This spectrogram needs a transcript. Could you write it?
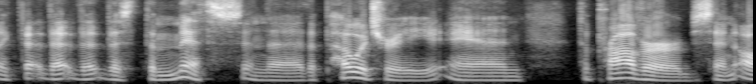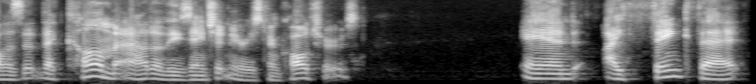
like the, the, the, the, the myths and the, the poetry and the proverbs and all this that, that come out of these ancient Near Eastern cultures. And I think that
